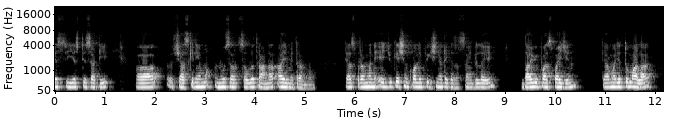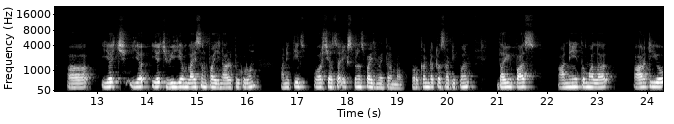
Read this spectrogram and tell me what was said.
S C S टीसाठी शासकीय नियमानुसार सवलत राहणार आहे मित्रांनो. त्याचप्रमाणे एज्युकेशन क्वालिफिकेशन या ठिकाणी सांगितलेलं आहे. दहावी पास पाहिजे. त्यामध्ये तुम्हाला एच य एच व्ही एम लायसन पाहिजे आर टीकडून आणि तीच वर्षाचा एक्सपिरियन्स पाहिजे मित्रांनो. फॉर कंडक्टरसाठी पण दहावी पास आणि तुम्हाला आर टी ओ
